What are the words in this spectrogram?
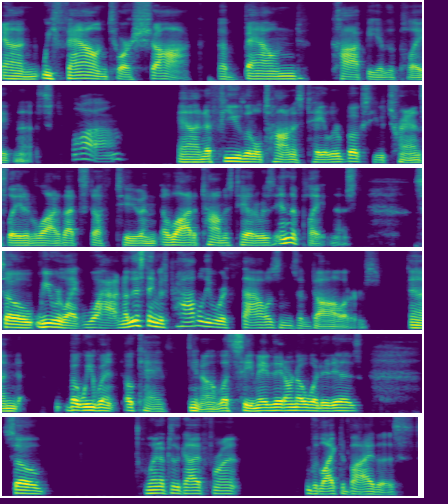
and we found to our shock a bound copy of the Platonist. Wow. And a few little Thomas Taylor books. He translated a lot of that stuff too. And a lot of Thomas Taylor was in the Platonist. So we were like, wow. Now this thing was probably worth thousands of dollars. And but we went, okay, you know, let's see. Maybe they don't know what it is. So went up to the guy up front, would like to buy this.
